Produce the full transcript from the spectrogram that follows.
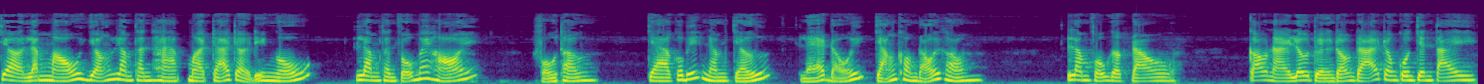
Chờ Lâm Mẫu dẫn Lâm Thanh Hạc mà trả trời đi ngủ, Lâm Thành Vũ mới hỏi: "Phụ thân, cha có biết năm chữ lẽ đổi chẳng không đổi không?" Lâm phụ gật đầu. Câu này lưu truyền rộng rãi trong quân chinh Tây,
